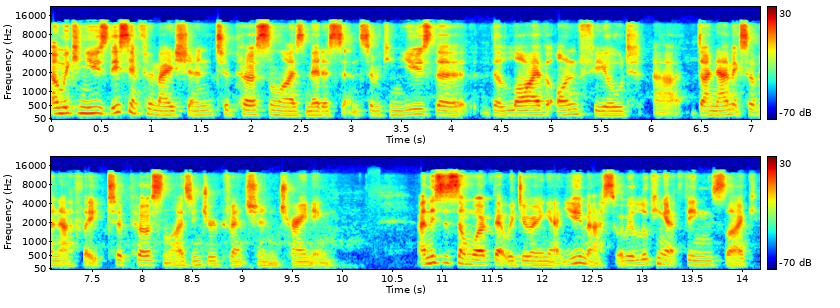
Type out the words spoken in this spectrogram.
And we can use this information to personalize medicine. So we can use the, the live on field uh, dynamics of an athlete to personalize injury prevention training. And this is some work that we're doing at UMass, where we're looking at things like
